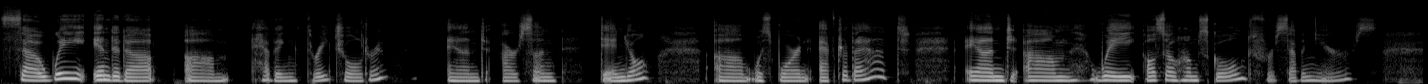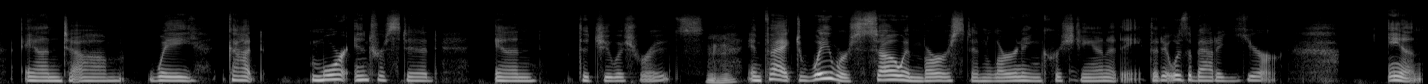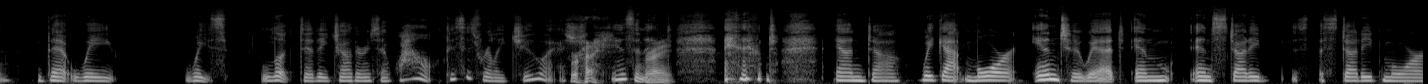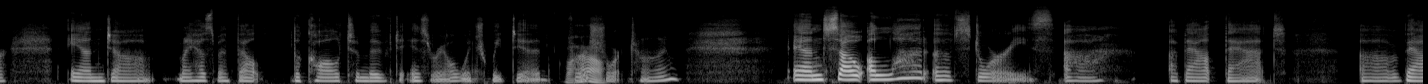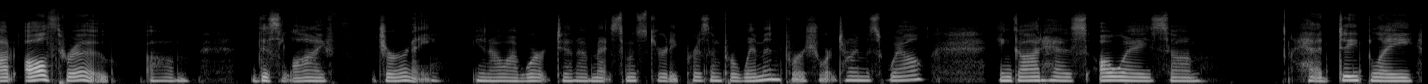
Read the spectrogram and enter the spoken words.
So we ended up um, having three children, and our son Daniel um, was born after that. And um, we also homeschooled for seven years. And um, we got more interested in the Jewish roots. hmm In fact, we were so immersed in learning Christianity that it was about a year in that we we looked at each other and said, "Wow, this is really Jewish, Right. isn't it?" Right. And and uh, we got more into it and and studied studied more, and uh, my husband felt the call to move to Israel, which we did for a short time. And so, a lot of stories uh, about that, uh, about all through um, this life journey. You know, I worked in a maximum security prison for women for a short time as well. And God has always um, had deeply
